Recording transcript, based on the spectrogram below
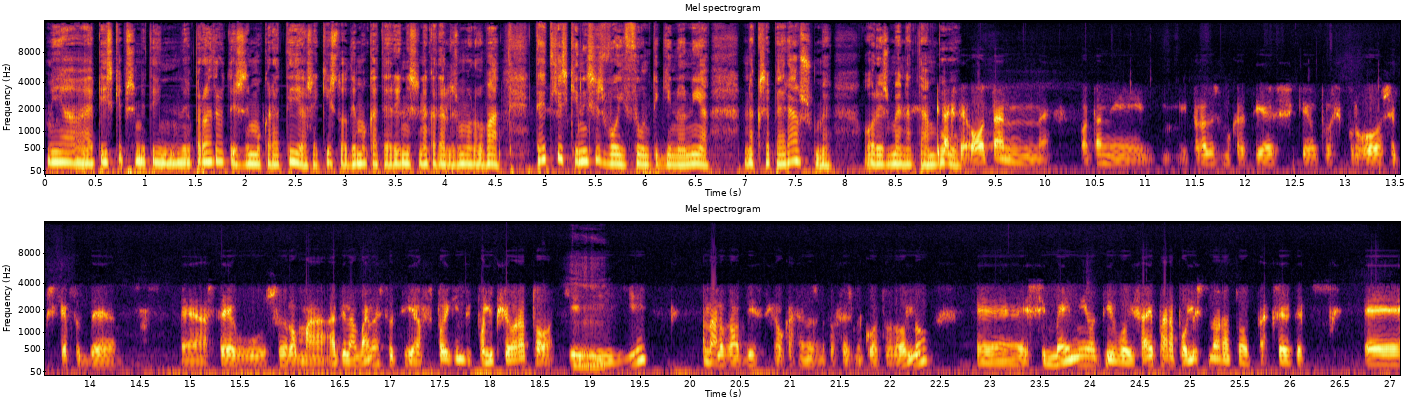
μια επίσκεψη με την πρόεδρο της Δημοκρατίας εκεί στο Δήμο Κατερίνης ένα καταλυσμό Ροβά. Τέτοιες κινήσεις βοηθούν την κοινωνία να ξεπεράσουμε ορισμένα ταμπού; Κοιτάξτε, όταν, όταν η, η πρόεδρος της Δημοκρατίας και ο Πρωθυπουργός επισκέπτονται ε, αστέγους, Ρωμά αντιλαμβάνεστε ότι αυτό γίνεται πολύ πιο ορατό. Και οι ίδιοι ανάλογα αντίστοιχα ο καθένας με το θεσμικό του ρόλο, ε, σημαίνει ότι βοηθάει πάρα πολύ στην ορατότητα. Ξέρετε, ε,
